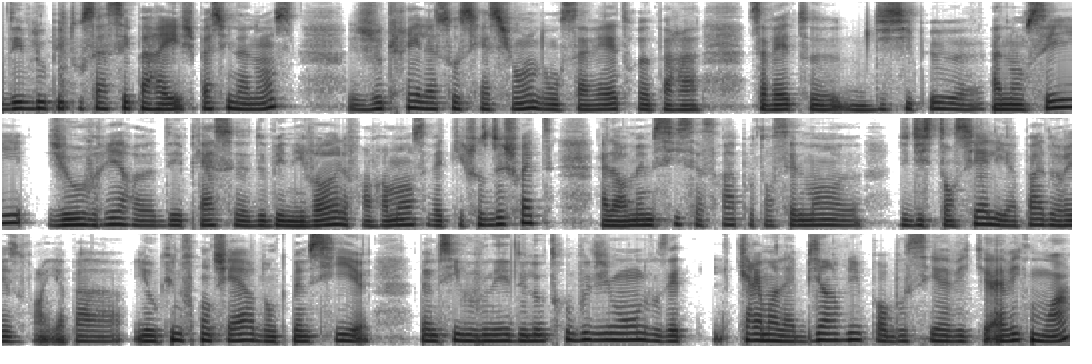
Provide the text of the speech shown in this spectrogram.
développer tout ça, c'est pareil. Je passe une annonce. Je crée l'association, donc ça va être par, ça va être d'ici peu annoncé. Je vais ouvrir des places de bénévoles. Enfin, vraiment, ça va être quelque chose de chouette. Alors même si ça sera potentiellement euh, du distanciel, il n'y a pas de raison, enfin, il n'y a pas, il y a aucune frontière. Donc même si, euh, même si vous venez de l'autre bout du monde, vous êtes carrément la bienvenue pour bosser avec, avec moi.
